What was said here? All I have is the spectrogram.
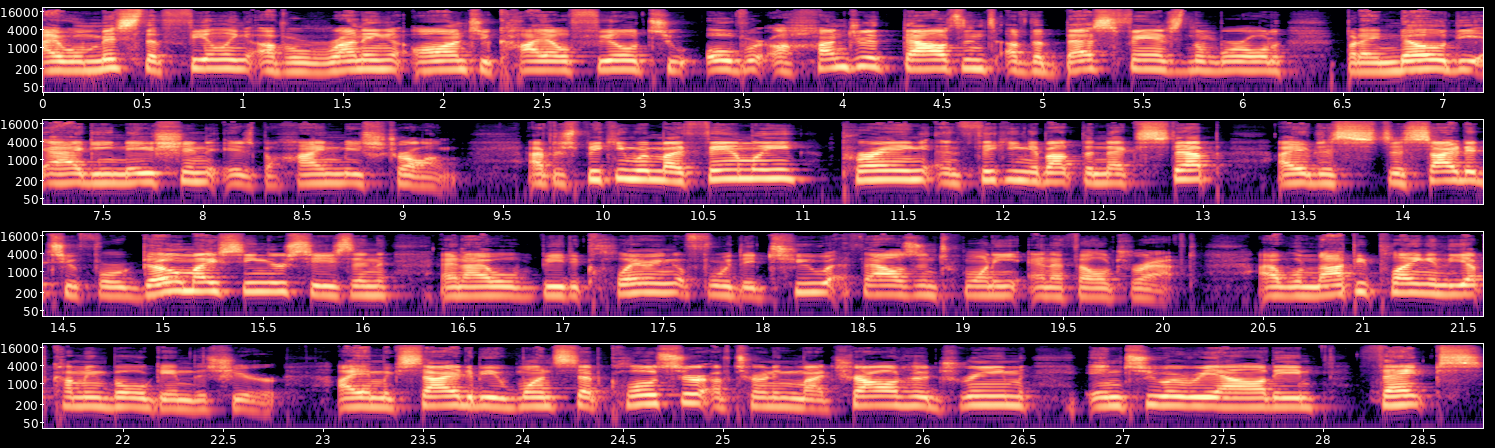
I will miss the feeling of running on to Kyle Field to over a hundred thousands of the best fans in the world, but I know the Aggie Nation is behind me strong. After speaking with my family, praying, and thinking about the next step, I have decided to forego my senior season and I will be declaring for the 2020 NFL Draft. I will not be playing in the upcoming bowl game this year. I am excited to be one step closer of turning my childhood dream into a reality. Thanks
